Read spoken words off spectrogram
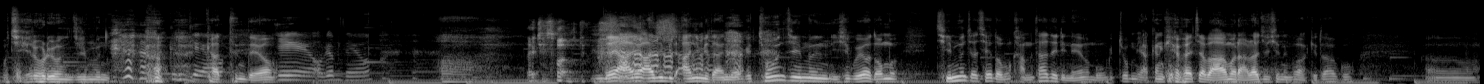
뭐 제일 어려운 질문. 같은데요. 예, 어렵네요. 아, 네, 죄송합니다. 네, 아니, 아닙니다, 아닙니다, 아니요. 좋은 질문이시고요. 너무 질문 자체에 너무 감사드리네요. 뭐 좀 약간 개발자 마음을 알아주시는 것 같기도 하고. 어,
